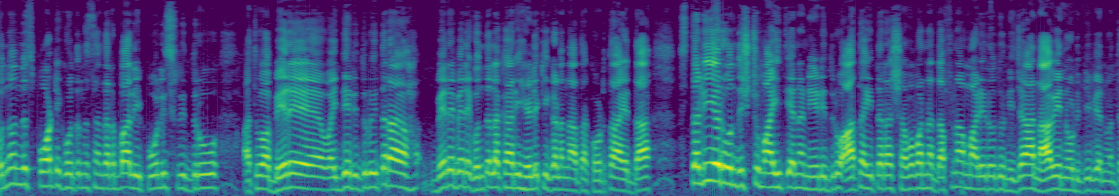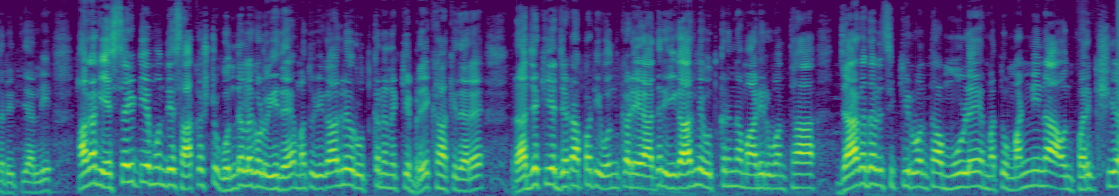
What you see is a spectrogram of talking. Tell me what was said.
ಒಂದೊಂದು ಸ್ಪಾಟಿಗೆ ಹೋದಂಥ ಸಂದರ್ಭ ಅಲ್ಲಿ ಪೊಲೀಸರಿದ್ದರು ಅಥವಾ ಬೇರೆ ವೈದ್ಯರಿದ್ದರು ಈ ಬೇರೆ ಬೇರೆ ಗೊಂದಲಕಾರಿ ಹೇಳಿಕೆಗಳನ್ನು ಆತ ಕೊಡ್ತಾ ಇದ್ದ. ಸ್ಥಳೀಯರು ಒಂದಿಷ್ಟು ಮಾಹಿತಿಯನ್ನು ನೀಡಿದ್ರು. ಆತ ಈ ಥರ ಶವವನ್ನು ದಫನ ಮಾಡಿರೋದು ನಿಜ, ನಾವೇ ನೋಡಿದ್ದೀವಿ ಅನ್ನುವಂಥ ರೀತಿಯಲ್ಲಿ. ಹಾಗಾಗಿ ಎಸ್ ಐ ಟಿಯ ಮುಂದೆ ಸಾಕಷ್ಟು ಗೊಂದಲಗಳು ಇದೆ ಮತ್ತು ಈಗಾಗಲೇ ಅವರು ಉತ್ಖನನಕ್ಕೆ ಬ್ರೇಕ್ ಹಾಕಿದ್ದಾರೆ. ರಾಜಕೀಯ ಜಟಾಪಟಿ ಒಂದು ಕಡೆ ಆದರೆ ಈಗಾಗಲೇ ಉತ್ಖನನ ಮಾಡಿರುವಂತಹ ಜಾಗದಲ್ಲಿ ಸಿಕ್ಕಿರುವಂತಹ ಮೂಳೆ ಮತ್ತು ಮಣ್ಣಿನ ಒಂದು ಪರೀಕ್ಷೆಯ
